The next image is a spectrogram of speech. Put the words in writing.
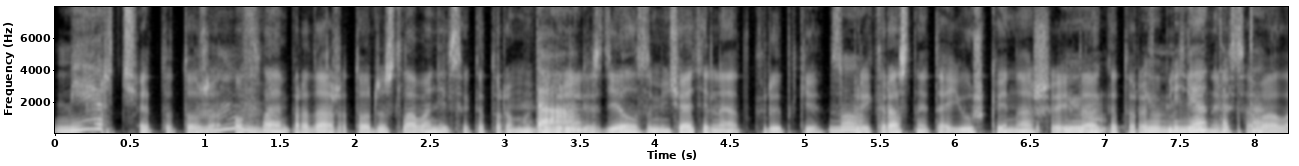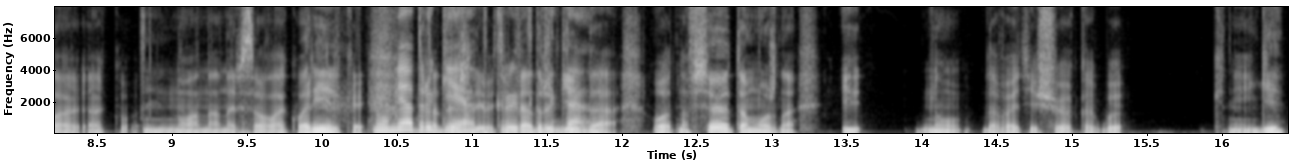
Мерч. Это тоже М. оффлайн продажа. Тот же Слава Нильс, о котором мы Да. говорили, сделал замечательные открытки Ну, с прекрасной таюшкой нашей, и да, которая и в Питере нарисовала, аква- ну, она нарисовала акварелькой. Но у меня другие Подожди, у тебя открытки, другие, да. да. Вот, но все это можно и, ну, давайте еще как бы книги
